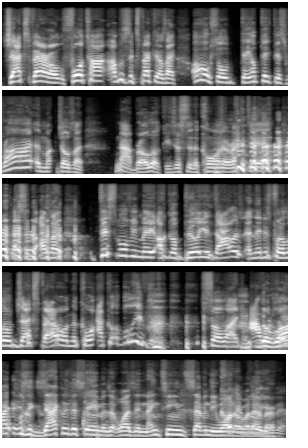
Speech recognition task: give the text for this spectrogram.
Jack Sparrow four times. I was expecting. I was like, oh, so they update this ride, and my, Joe's like, nah, bro. Look, he's just in the corner right there. I was like, this movie made like a billion dollars, and they just put a little Jack Sparrow in the corner. I couldn't believe it. So like, I the ride hope- is exactly the same as it was in 1971 or whatever,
